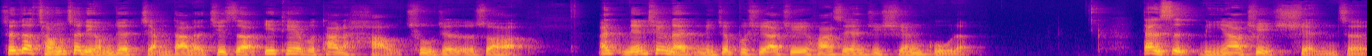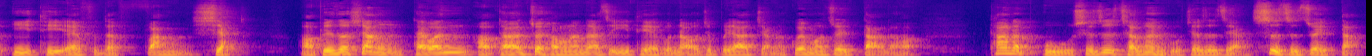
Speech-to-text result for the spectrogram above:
所以说从这里我们就讲到了，其实 ETF 它的好处就是说哈，哎，年轻人你就不需要去花时间去选股了，但是你要去选择 ETF 的方向啊，比如说像台湾啊，台湾最红的那是 ETF，那我就不要讲了，规模最大的哈，它的五十只成分股就是这样，市值最大。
